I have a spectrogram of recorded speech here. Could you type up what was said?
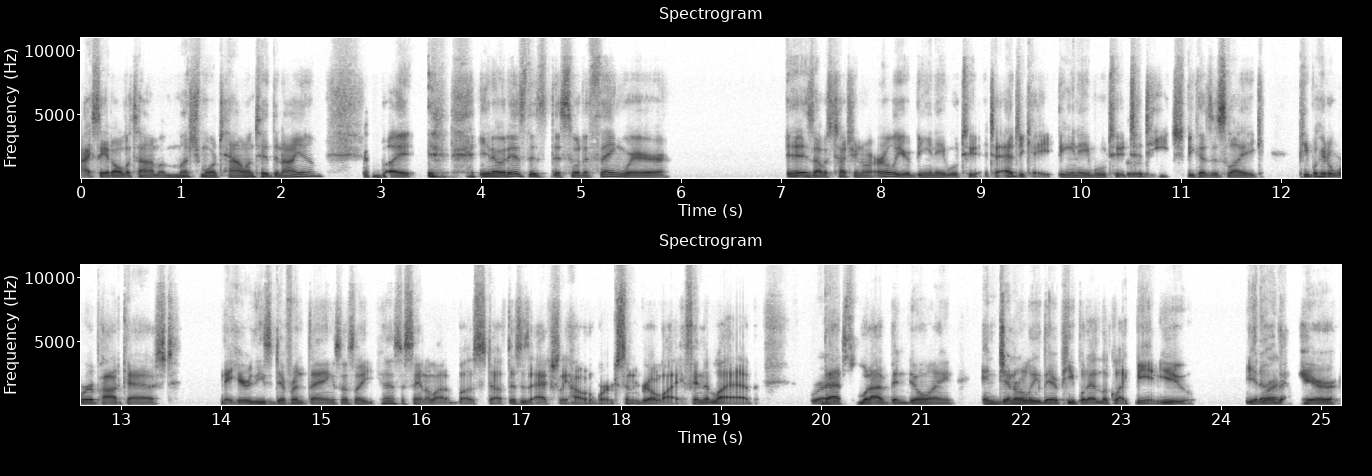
I say it all the time are much more talented than I am. but you know, it is this this sort of thing where as I was touching on earlier, being able to to educate, being able to to mm. teach, because it's like people hear the word podcast, they hear these different things. So it's like, you guys are saying a lot of buzz stuff. This is actually how it works in real life in the lab. Right. That's what I've been doing. And generally, there are people that look like me and you you know, right. that they're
